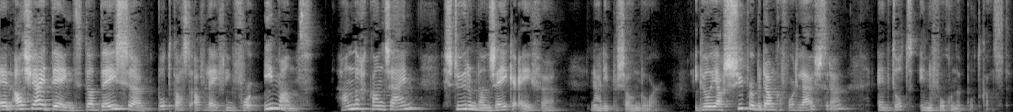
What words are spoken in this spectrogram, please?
En als jij denkt dat deze podcastaflevering voor iemand handig kan zijn, stuur hem dan zeker even naar die persoon door. Ik wil jou super bedanken voor het luisteren en tot in de volgende podcast.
